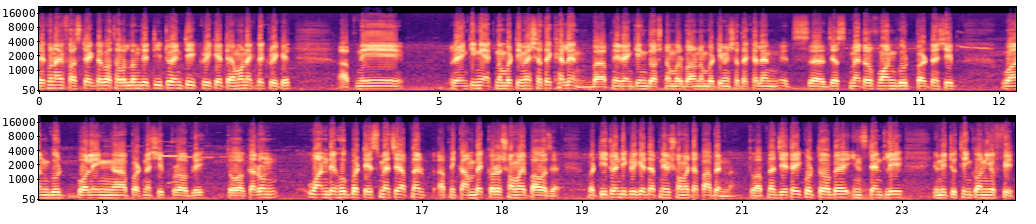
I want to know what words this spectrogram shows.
দেখুন আমি ফার্স্টে একটা কথা বললাম যে টি টোয়েন্টি ক্রিকেট এমন একটা ক্রিকেট আপনি র্যাঙ্কিং এক নম্বর টিমের সাথে খেলেন বা আপনি র্যাঙ্কিং দশ নম্বর বারো নম্বর টিমের সাথে খেলেন it's just matter of one good partnership one good bowling partnership probably তো কারণ ওয়ান ডে হোক বা টেস্ট ম্যাচে আপনার, আপনি কামব্যাক করার সময় পাওয়া যায় বা টি টোয়েন্টি ক্রিকেটে আপনি ওই সময়টা পাবেন না। তো আপনার যেটাই করতে হবে instantly you need to think on your feet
